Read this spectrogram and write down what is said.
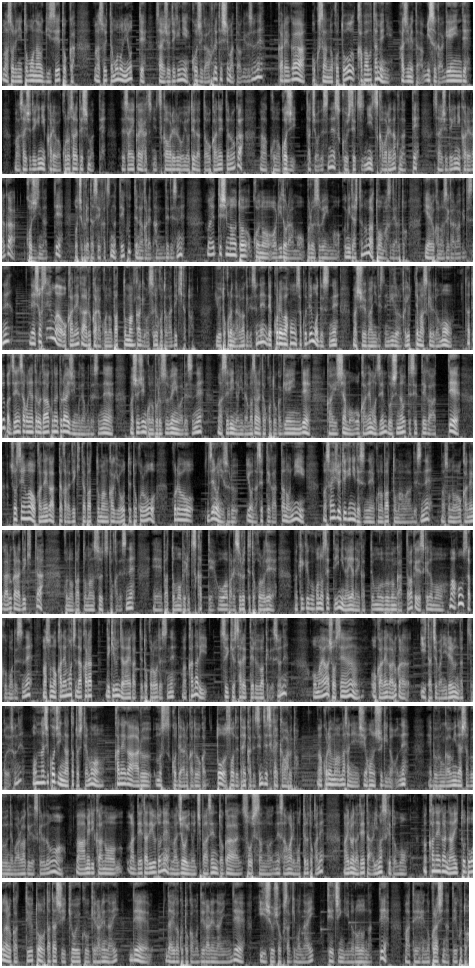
まあ、それに伴う犠牲とか、まあ、そういったものによって最終的に孤児が溢れてしまったわけですよね。彼が奥さんのことをかばうために始めたミスが原因で、まあ、最終的に彼は殺されてしまって、で再開発に使われる予定だったお金っていうのが、まあ、この孤児たちをですね、救う施設に使われなくなって、最終的に彼らが孤児になって、落ちぶれた生活になっていくって流れなんでですね、まあ、言ってしまうと、このリドラーもブルース・ウェインも生み出したのはトーマスであると言える可能性があるわけですね。で、所詮はお金があるからこのバットマン家業をすることができたというところになるわけですね。で、これは本作でもですね、まあ、終盤にですね、リードラが言ってますけれども、例えば前作にあたるダークナイトライジングでもですね、まあ、主人公のブルース・ウェインはですね、まあ、セリーナに騙されたことが原因で、会社もお金も全部失うって設定があって、所詮はお金があったからできたバットマン家業ってところを、これをゼロにするような設定があったのに、まあ、最終的にですね、このバットマンはですね、まあ、そのお金があるからできた、このバットマンスーツとかですね、えー、バットモービル使って大暴れするってところで、まあ、結局この設定意味ないやないかって思う部分があったわけですけども、まあ本作もですね、まあその金持ちだからできるんじゃないかってところをですね、まあかなり追求されてるわけですよね。お前は所詮お金があるからいい立場に入れるんだってとこですよね。同じ個人になったとしても、金がある息子であるかどうかとそうでないかで全然世界変わると。まあこれもまさに資本主義のね、部分が生み出した部分でもあるわけですけれども、まあアメリカの、まあ、データで言うとね、まあ上位の1%が総資産のね3割持ってるとかね、まあいろんなデータありますけども、まあ金がないとどうなるかっていうと、正しい教育を受けられない。で、大学とかも出られないんで、いい就職先もない、低賃金の労働になって、まあ底辺の暮らしになっていくと。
